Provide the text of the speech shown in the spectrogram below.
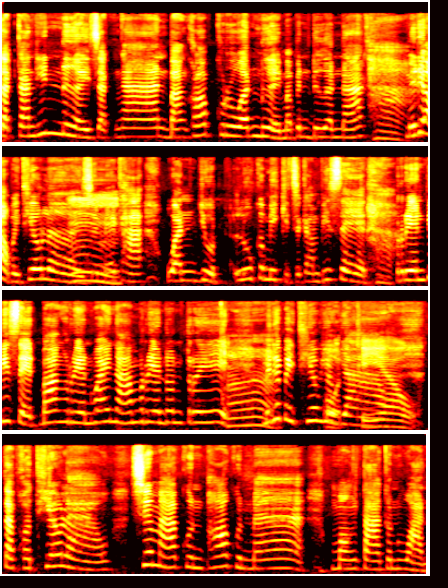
จากการที่เหนื่อยจากงาน บางครอบครัวเหนื่อยมาเป็นเดือนนะ ไม่ได้ออกไปเที่ยวเลยใช่ไหมคะ วันหยุดลูกก็มีกิจกรรมพิเศษ เรียนพิเศษบ้างเรียนว่ายน้ำเรียนดนตรี ไม่ได้ไปเที่ยวยาวๆแต่พอเที่ยวแล้ว เชื่อมาคุณพ่อคุณแม่มองตากันหวาน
